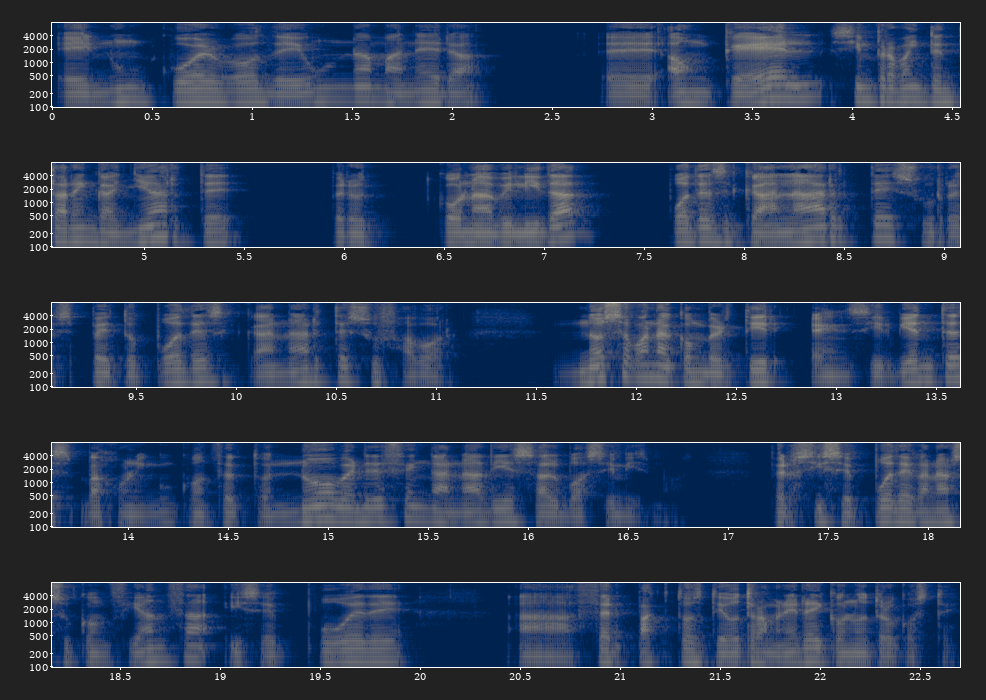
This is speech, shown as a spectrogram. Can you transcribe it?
en un cuervo de una manera eh, aunque él siempre va a intentar engañarte, pero con habilidad puedes ganarte su respeto, puedes ganarte su favor. No se van a convertir en sirvientes bajo ningún concepto, no obedecen a nadie salvo a sí mismos, pero sí se puede ganar su confianza y se puede hacer pactos de otra manera y con otro coste.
